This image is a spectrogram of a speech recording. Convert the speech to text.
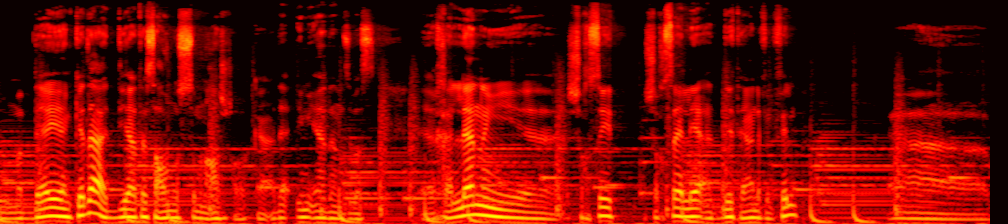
مبدئيا كده أديها تسعة ونص من عشرة كأداء إيمي آدمز بس. آه خلاني آه شخصية الشخصيه اللي هي أديتها يعني في الفيلم آه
